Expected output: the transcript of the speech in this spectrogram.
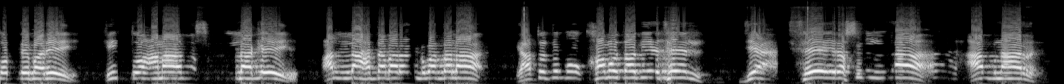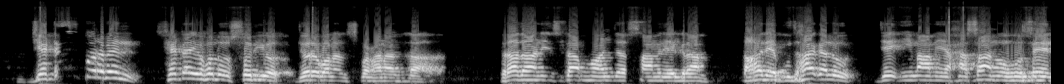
করতে পারে। কিন্তু আমার আল্লাহ এতটুকু ক্ষমতা দিয়েছেন যে সেই রাসূলুল্লাহ আপনার যেটাই করবেন সেটাই হলো শরীয়ত। জোরে বলেন সুবহানাল্লাহ। রাদান ইসলাম মহাজার সামনে গ্রাম। তাহলে বোঝা গেল যে ইমামে হাসান ও হোসেন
